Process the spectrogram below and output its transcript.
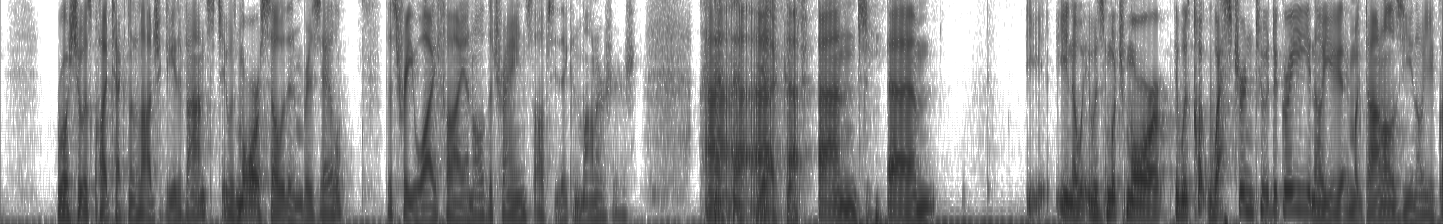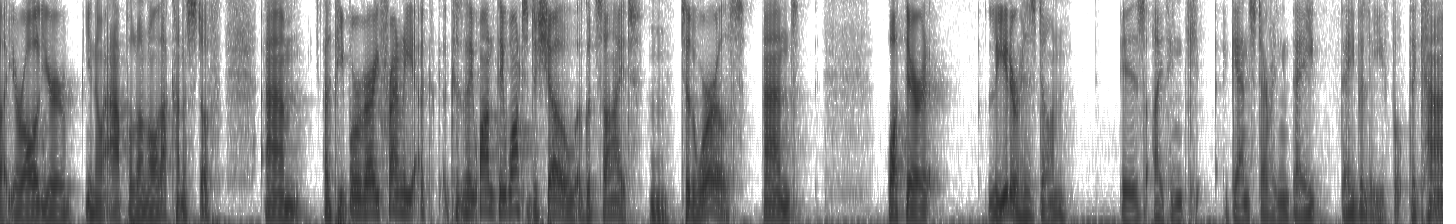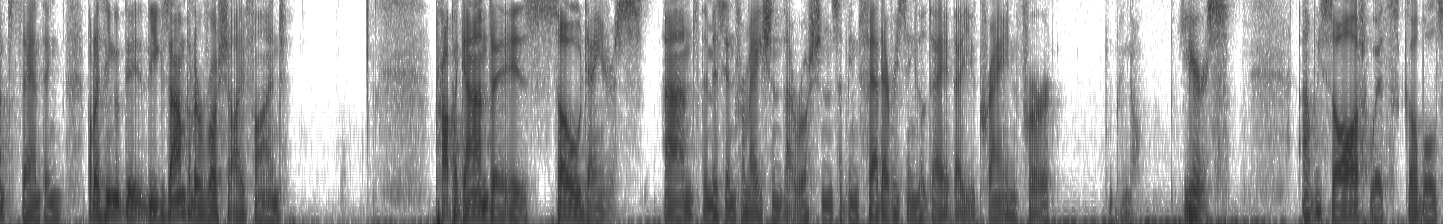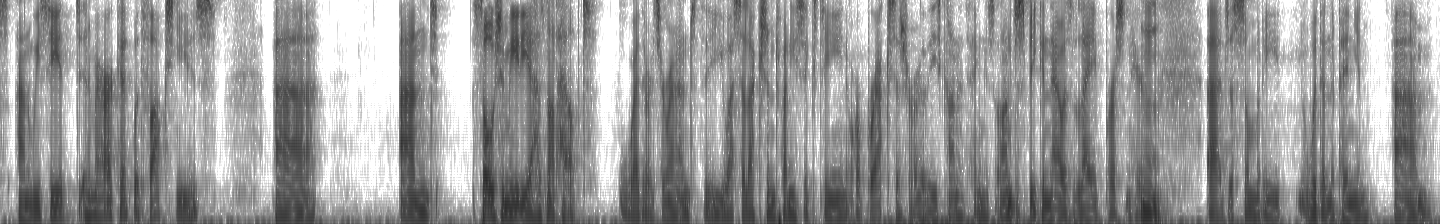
Russia was quite technologically advanced. It was more so than Brazil. There's free Wi-Fi on all the trains. Obviously, they can monitor it. Uh, Yeah, good. and um, you know, it was much more. It was quite Western to a degree. You know, you get McDonald's. You know, you've got your all your you know Apple and all that kind of stuff. Um, and people were very friendly because they want they wanted to show a good side to the world. And what their leader has done is, I think, against everything they they believe. But they can't say anything. But I think the the example of Russia, I find propaganda is so dangerous and the misinformation that Russians have been fed every single day about Ukraine for you know years and we saw it with Goebbels and we see it in America with Fox News uh, and social media has not helped whether it's around the US election 2016 or Brexit or these kind of things and I'm just speaking now as a lay person here uh, just somebody with an opinion um,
